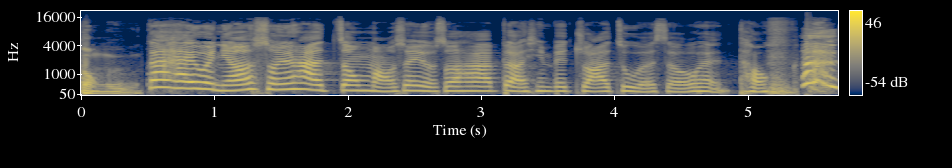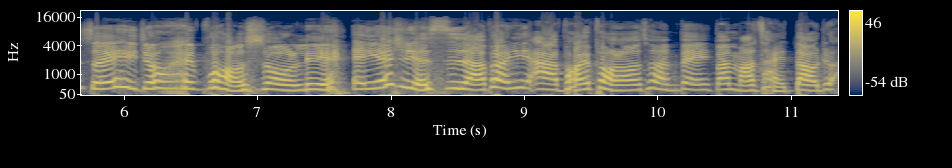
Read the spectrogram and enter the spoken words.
动物。刚才还以为你要说，因为它的鬃毛，所以有时候它不小心被抓住的时候会很痛，所以就会不好狩猎。哎，也许也是。是啊，不小心啊，跑一跑，然后突然被斑马踩到，就啊，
